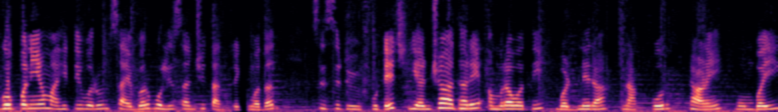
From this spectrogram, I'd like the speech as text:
गोपनीय माहितीवरून सायबर पोलिसांची तांत्रिक मदत सीसीटीव्ही फुटेज यांच्या आधारे अमरावती बडनेरा नागपूर ठाणे मुंबई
